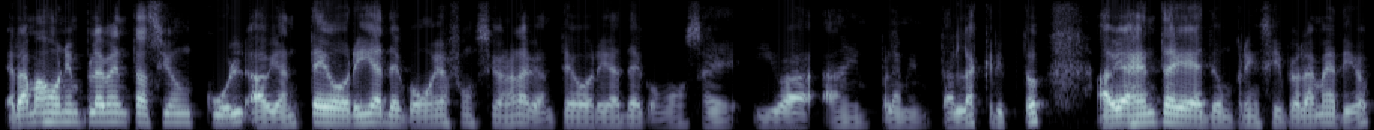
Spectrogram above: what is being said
era más una implementación cool, habían teorías de cómo iba a funcionar, habían teorías de cómo se iba a implementar la cripto. Había gente que desde un principio le metió.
